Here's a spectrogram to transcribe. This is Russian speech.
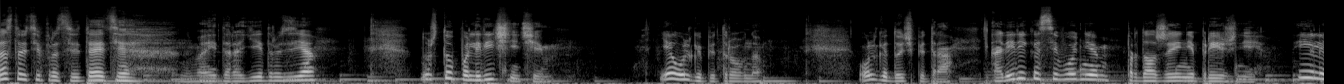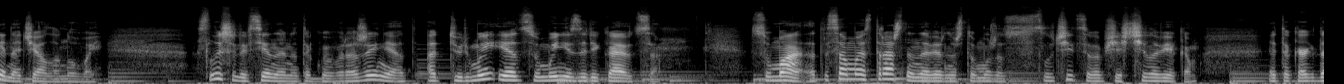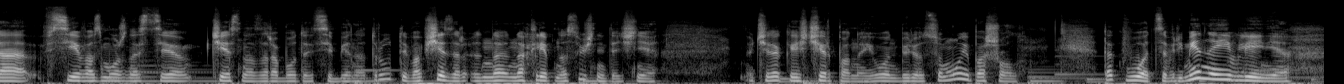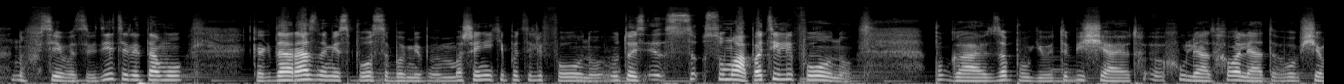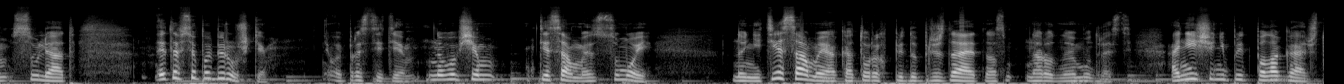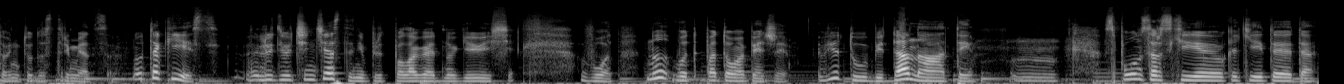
Здравствуйте, процветайте, мои дорогие друзья. Ну что, полиричничаем. Я Ольга Петровна. Ольга, дочь Петра. А лирика сегодня продолжение прежней. Или начало новой. Слышали все, наверное, такое выражение. От, от тюрьмы и от сумы не зарекаются с ума. Это самое страшное, наверное, что может случиться вообще с человеком. Это когда все возможности честно заработать себе на труд и вообще за, на, на хлеб насущный, точнее, у человека исчерпано, и он берет сумму и пошел. Так вот, современное явление, ну, все вы свидетели тому, когда разными способами, мошенники по телефону, ну, то есть э, с, с ума по телефону, пугают, запугивают, обещают, хулят, хвалят, в общем, сулят. Это все по берушке. Ой, простите. Ну, в общем, те самые с умой. Но не те самые, о которых предупреждает нас народная мудрость. Они еще не предполагают, что они туда стремятся. Ну, так есть. Люди очень часто не предполагают многие вещи. Вот. Ну, вот потом, опять же, в Ютубе донаты, спонсорские какие-то это.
